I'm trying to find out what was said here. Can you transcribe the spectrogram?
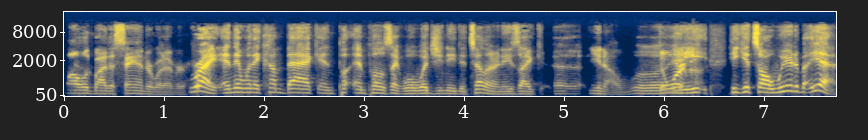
swallowed by the sand or whatever. right and then when they come back and Po- and Poe's like well what'd you need to tell her and he's like uh, you know Don't worry he, he gets all weird about yeah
